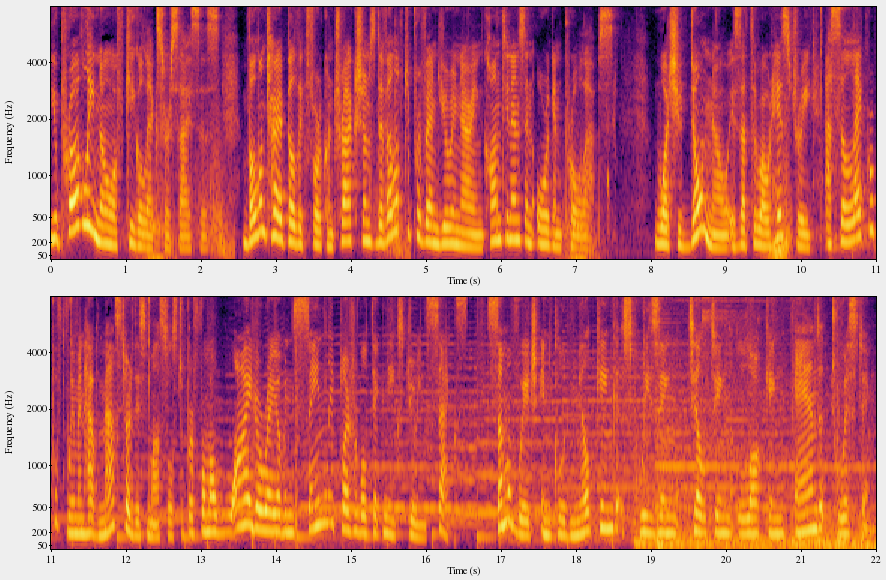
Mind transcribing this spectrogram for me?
You probably know of Kegel exercises, voluntary pelvic floor contractions developed to prevent urinary incontinence and organ prolapse. What you don't know is that throughout history, a select group of women have mastered these muscles to perform a wide array of insanely pleasurable techniques during sex, some of which include milking, squeezing, tilting, locking, and twisting.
